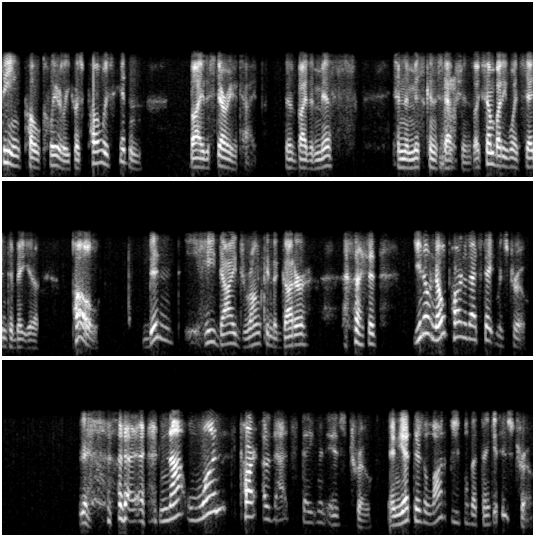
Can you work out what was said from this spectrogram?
seeing Poe clearly because Poe is hidden by the stereotype, the, by the myths and the misconceptions. Mm-hmm. Like somebody once said to me, you know, Poe, didn't he die drunk in the gutter? I said, you know, no part of that statement's true. Not one part of that statement is true, and yet there's a lot of people that think it is true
